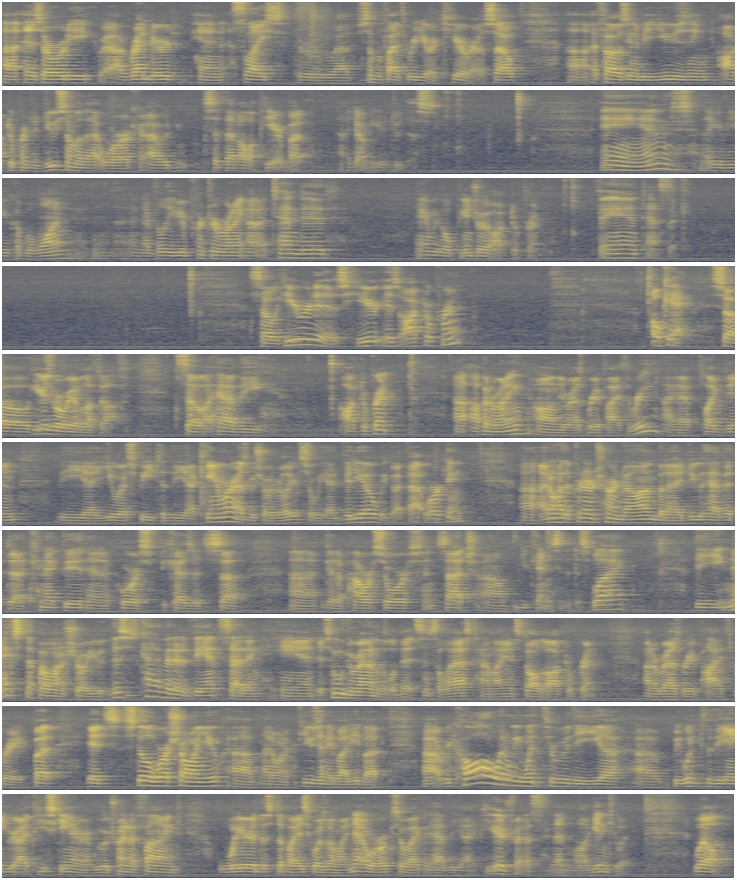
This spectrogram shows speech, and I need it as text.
uh, is already uh, rendered and sliced through uh, Simplified 3D or Cura. So uh, if I was going to be using Octoprint to do some of that work, I would set that all up here, but I don't need to do this. And they give you a couple one, I never leave your printer running unattended, and we hope you enjoy Octoprint. Fantastic. So here it is. Here is Octoprint. Okay, so here's where we have left off. So I have the Octoprint uh, up and running on the Raspberry Pi 3. I have plugged in the uh, USB to the uh, camera as we showed earlier, so we had video, we got that working. Uh, I don't have the printer turned on, but I do have it uh, connected, and of course, because it's uh, got a power source and such, um, you can see the display. The next step I want to show you, this is kind of an advanced setting, and it's moved around a little bit since the last time I installed Octoprint on a Raspberry Pi 3, but it's still worth showing you. Um, I don't want to confuse anybody, but uh, recall when we went through the uh, uh, we went through the Angry IP scanner and we were trying to find where this device was on my network so I could have the IP address and then log into it. Well,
